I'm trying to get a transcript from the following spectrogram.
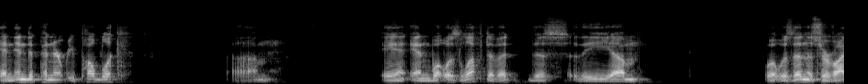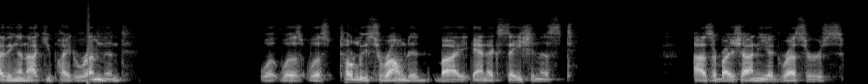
an independent republic, um, and and what was left of it, this the um, what was then the surviving unoccupied remnant was was totally surrounded by annexationist Azerbaijani aggressors.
